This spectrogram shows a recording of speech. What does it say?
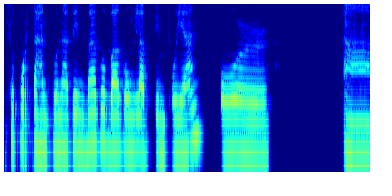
suportahan po natin bago-bagong love team po 'yan or ah,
